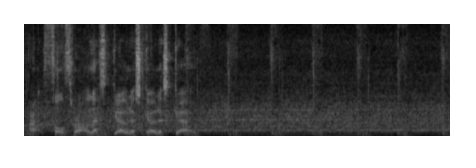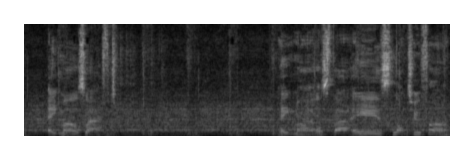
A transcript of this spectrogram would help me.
Alright, full throttle. Let's go, let's go, let's go. Eight miles left. Eight miles. That is not too far.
